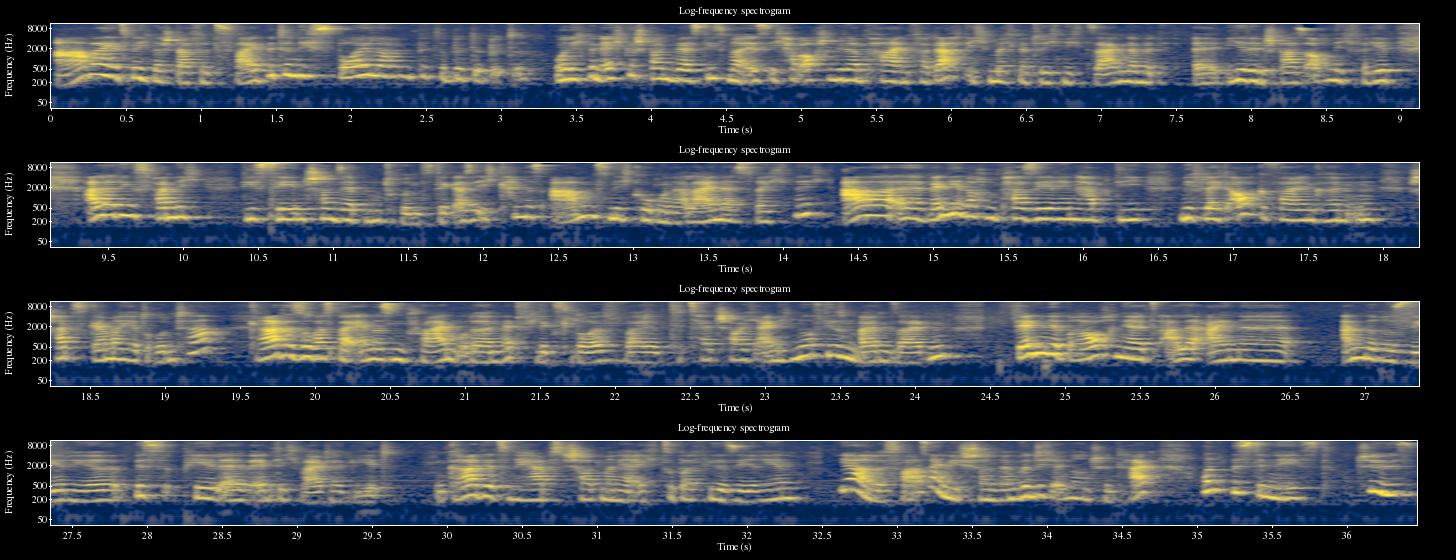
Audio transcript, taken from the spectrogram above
Aber jetzt bin ich bei Staffel 2. Bitte nicht spoilern, bitte, bitte, bitte. Und ich bin echt gespannt, wer es diesmal ist. Ich habe auch schon wieder ein paar in Verdacht. Ich möchte natürlich nichts sagen, damit äh, ihr den Spaß auch nicht verliert. Allerdings fand ich die Szenen schon sehr blutrünstig. Also ich kann das abends nicht gucken und alleine erst recht nicht. Aber äh, wenn ihr noch ein paar Serien habt, die mir vielleicht auch gefallen könnten, schreibt es gerne mal hier drunter. Gerade so was bei Amazon Prime oder Netflix läuft, weil zurzeit schaue ich eigentlich nur auf diesen beiden Seiten. Denn wir brauchen ja jetzt alle eine andere Serie, bis PLL endlich weitergeht. Gerade jetzt im Herbst schaut man ja echt super viele Serien. Ja, das war's eigentlich schon. Dann wünsche ich euch noch einen schönen Tag und bis demnächst. Tschüss!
